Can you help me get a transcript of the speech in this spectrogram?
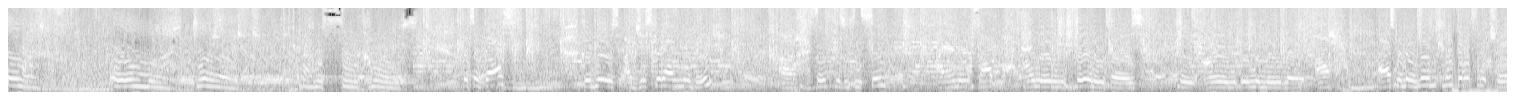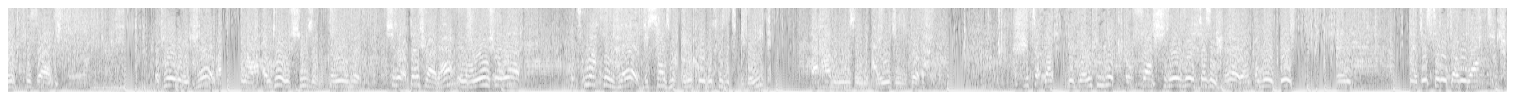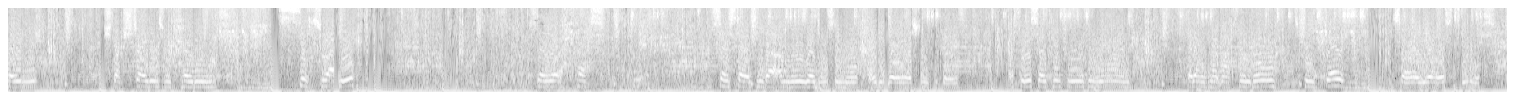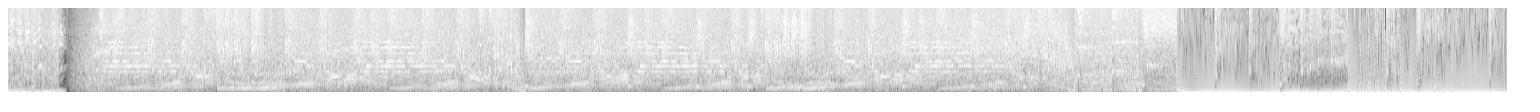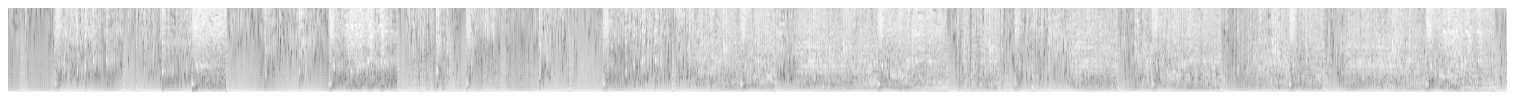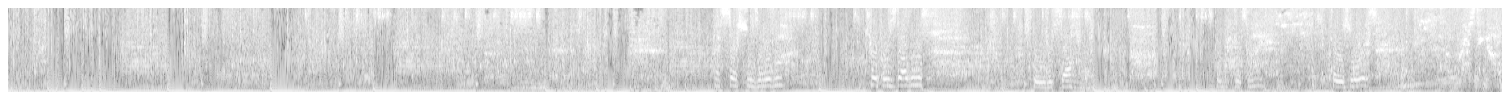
Oh my god. That was so close. What's up guys? Good news, I just got out of my boot. Uh, I think as you can see, I am outside. I am in training clothes because I am in the mood. I, I asked my Mum, can I go for a trip? Because like, I of really hurt. Like, you know, I'm doing shoes hurt. She's like, don't try that. And I to try that. It's nothing hurt besides my ankle because it's weak. I used in ages, but it's not like the broken bit or fractured over, it doesn't hurt, like I'm all good. And I just did a double back to Cody, like straight into a Cody and six right here. So yeah, that's, I'm so stoked about. I'm really going to do some more Cody variations because I feel so comfortable with him now and they don't hurt my foot at all. Great. So yeah, let's do this. Session's over. Triples, doubles. All the stuff. Go back inside. Close doors. Resting up.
